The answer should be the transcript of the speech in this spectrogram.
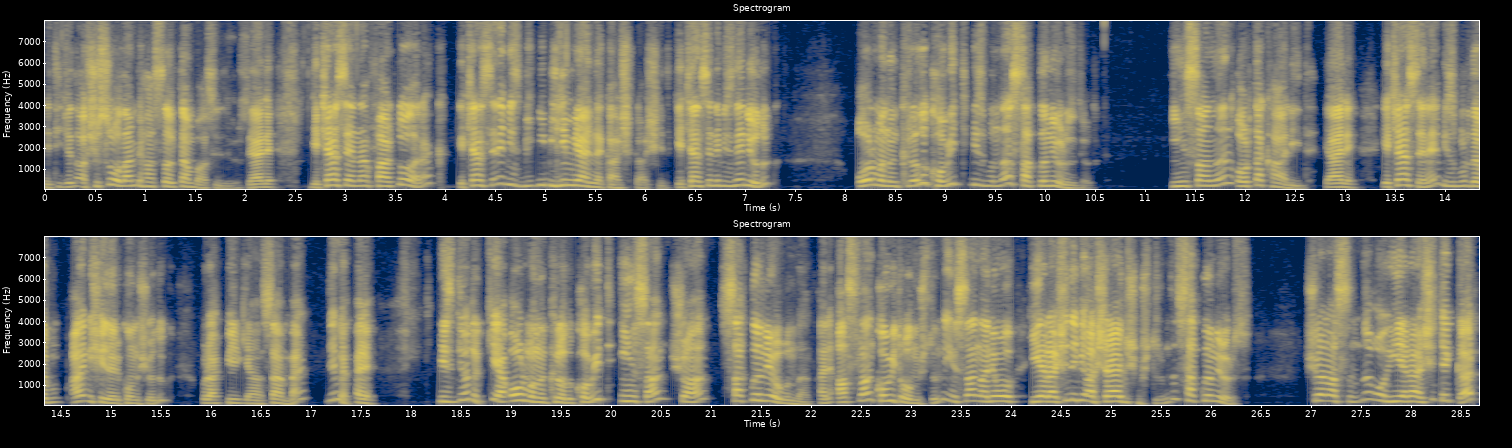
neticede aşısı olan bir hastalıktan bahsediyoruz. Yani geçen seneden farklı olarak geçen sene biz bir, bir bilinmeyenle karşı karşıyaydık. Geçen sene biz ne diyorduk? Ormanın kralı Covid biz bundan saklanıyoruz diyorduk. İnsanlığın ortak haliydi. Yani geçen sene biz burada aynı şeyleri konuşuyorduk. Burak Bilgehan sen ben değil mi? Hani Biz diyorduk ki ya ormanın kralı Covid, insan şu an saklanıyor bundan. Hani aslan Covid olmuş durumda. İnsan hani o hiyerarşide bir aşağıya düşmüş durumda. Saklanıyoruz. Şu an aslında o hiyerarşi tekrar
